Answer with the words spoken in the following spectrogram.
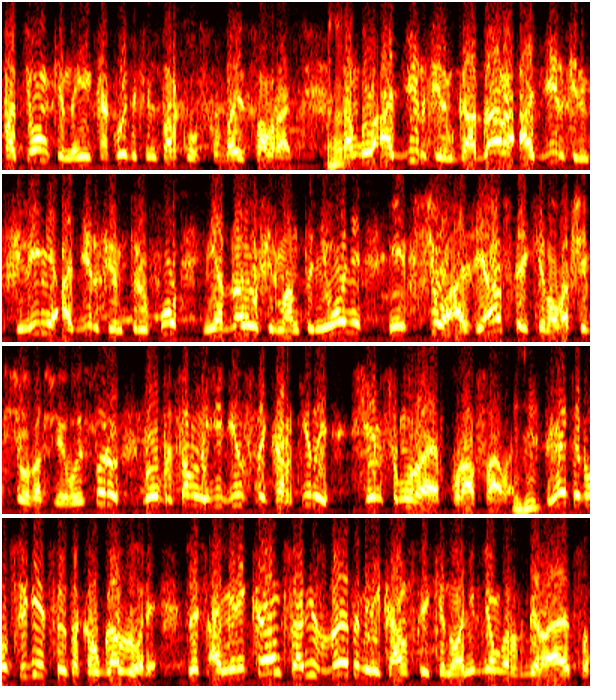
Потемкин» и какой-то фильм Тарковского, боюсь соврать. Ага. Там был один фильм Гадара, один фильм Филини, один фильм Трюфо, ни одного фильма Антониони, и все азиатское кино, вообще все за всю его историю, было представлено единственной картиной «Семь самураев» Курасавы. Понимаете, это вот свидетельствует о кругозоре. То есть американцы, они знают американское кино, они в нем разбираются,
